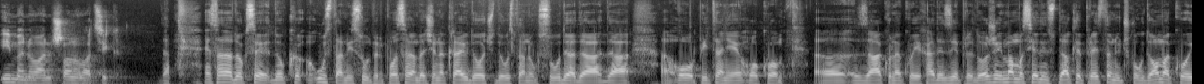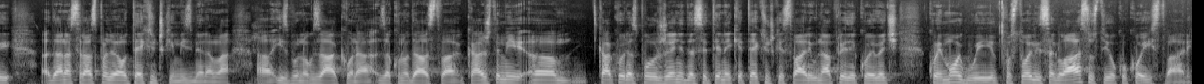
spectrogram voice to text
imenovanju članova CIK-a. Da. E sada dok se dok Ustavni sud pretpostavljam da će na kraju doći do Ustavnog suda da da ovo pitanje oko zakona koji je HDZ predložio imamo sjednicu dakle predstavničkog doma koji danas raspravlja o tehničkim izmjenama izbornog zakona zakonodavstva. Kažete mi kako je raspoloženje da se te neke tehničke stvari unaprijede koje već koje mogu ili postoji li saglasnosti oko kojih stvari?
